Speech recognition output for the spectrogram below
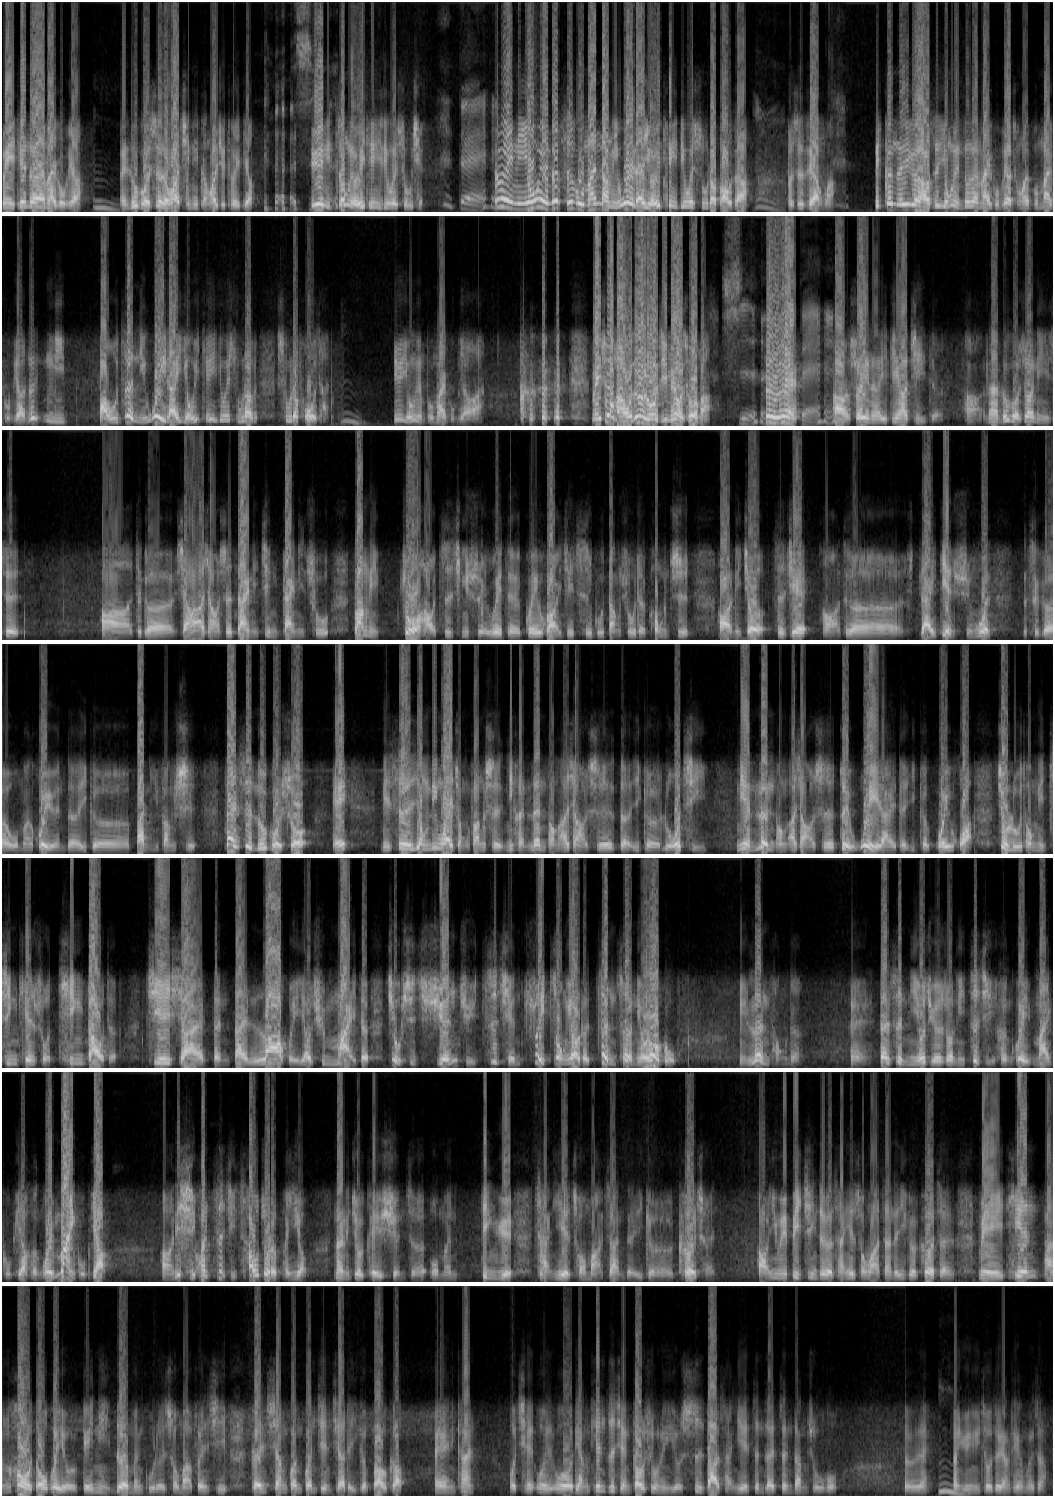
每天都在买股票？嗯，哎，如果是的话，请你赶快去退掉，因为你终有一天一定会输钱。对，对不对？你永远都持股满档，你未来有一天一定会输到爆炸，嗯，不是这样吗？你跟着一个老师永远都在买股票，从来不卖股票，那你保证你未来有一天一定会输到输到破产，嗯，因为永远不卖股票啊。没错嘛，我这个逻辑没有错嘛，是，对不对？对，啊，所以呢，一定要记得啊。那如果说你是啊，这个想要阿翔老师带你进、带你出，帮你做好资金水位的规划以及持股档数的控制，啊，你就直接啊，这个来电询问这个我们会员的一个办理方式。但是如果说，哎，你是用另外一种方式，你很认同阿翔老师的一个逻辑，你很认同阿翔老师对未来的一个规划，就如同你今天所听到的，接下来等待拉回要去买的，就是选举之前最重要的政策牛肉股，你认同的，哎，但是你又觉得说你自己很会买股票，很会卖股票，啊，你喜欢自己操作的朋友，那你就可以选择我们订阅产业筹码站的一个课程。啊，因为毕竟这个产业筹码站的一个课程，每天盘后都会有给你热门股的筹码分析跟相关关键价的一个报告。哎，你看，我前我我两天之前告诉你有四大产业正在震荡出货，对不对？嗯那元宇宙这两天有没有涨？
